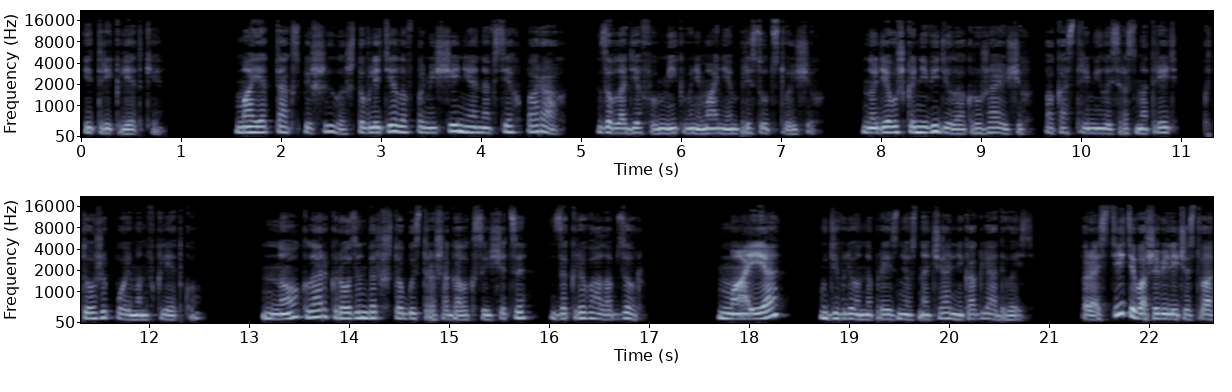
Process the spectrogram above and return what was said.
и три клетки. Майя так спешила, что влетела в помещение на всех парах, завладев миг вниманием присутствующих. Но девушка не видела окружающих, пока стремилась рассмотреть, кто же пойман в клетку. Но Кларк Розенберг, что быстро шагал к сыщице, закрывал обзор. «Майя?» – удивленно произнес начальник, оглядываясь. «Простите, Ваше Величество,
